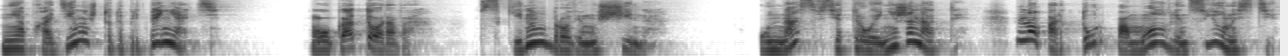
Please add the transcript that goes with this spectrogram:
Необходимо что-то предпринять. У которого? Вскинул брови мужчина. У нас все трое не женаты, но Артур помолвлен с юности.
